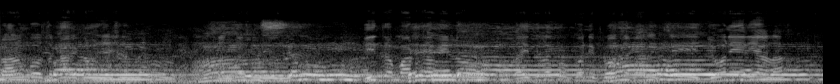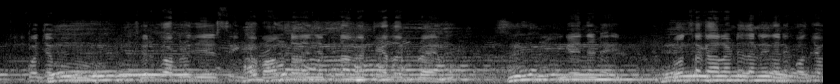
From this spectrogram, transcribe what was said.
ప్రారంభోత్సవ కార్యక్రమం చేసినందుకు సంతోషంగా ఉంది. దీంతో పాటుగా వీళ్ళు రైతులకు కొన్ని ప్రోత్సాహాలు ఇచ్చి జోన్ ఏరియాలో కొంచెం చెరుకు అభివృద్ధి చేస్తే ఇంకా బాగుంటుందని చెప్పి నా వ్యక్తిగత అభిప్రాయం ఇంకా ఏంటంటే ప్రోత్సాహాలంటే దాన్ని ఏంటంటే కొంచెం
